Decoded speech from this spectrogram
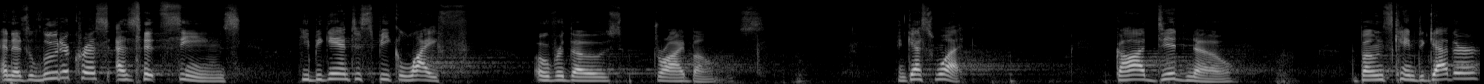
And as ludicrous as it seems, he began to speak life over those dry bones. And guess what? God did know. The bones came together,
